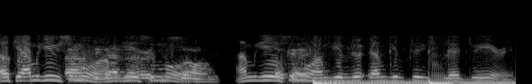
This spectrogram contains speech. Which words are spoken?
Okay, I'm gonna give you some uh, more. I'm gonna give you some more. I'm gonna give you some more. I'm gonna give it. I'm gonna give it to you. Let you hear it.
